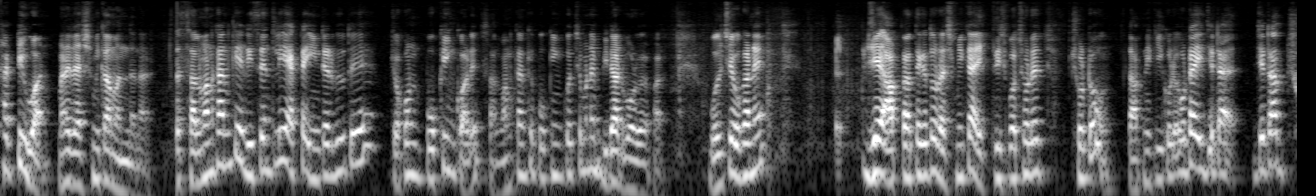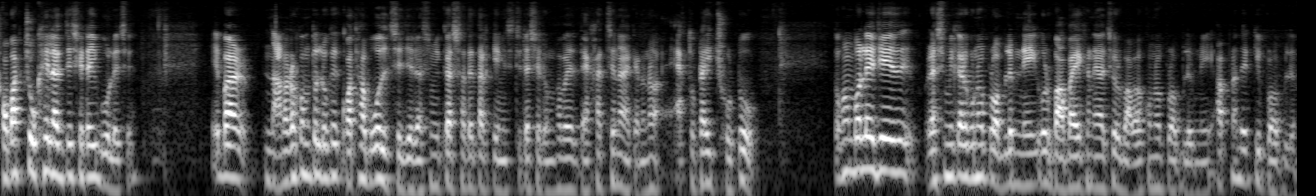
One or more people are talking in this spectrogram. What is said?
থার্টি ওয়ান মানে রশ্মিকা মন্দানার। সালমান খানকে রিসেন্টলি একটা ইন্টারভিউতে যখন পোকিং করে, সালমান খানকে পোকিং করছে মানে বিরাট বড় ব্যাপার। বলছে ওখানে যে, আপনার থেকে তো রশ্মিকা একত্রিশ বছরের ছোট, তা আপনি কি করে ওটাই যেটা যেটা সবার চোখে লাগছে সেটাই বলেছে। এবার নানা রকম তো লোকে কথা বলছে যে, রশ্মিকার সাথে তার কেমিস্ট্রিটা সেরকমভাবে দেখাচ্ছে না কেননা এতটাই ছোট তখন বলে যে, রশ্মিকার কোনো প্রবলেম নেই, ওর বাবা এখানে আছে, ওর বাবা কোনো প্রবলেম নেই, আপনাদের কি প্রবলেম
